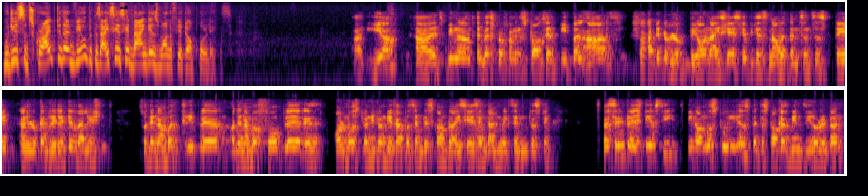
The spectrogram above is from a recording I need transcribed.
Would you subscribe to that view? Because ICICI Bank is one of your top holdings. Uh, yeah, uh, it's been one of the best performing stocks, and people are started to look beyond ICICI, which is now a consensus trade, and look at relative valuations. So the number three player or the number four player is almost 20-25% discount to ICICI, and that makes it interesting. Specific to HDFC, it's been almost two years, but the stock has been zero return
